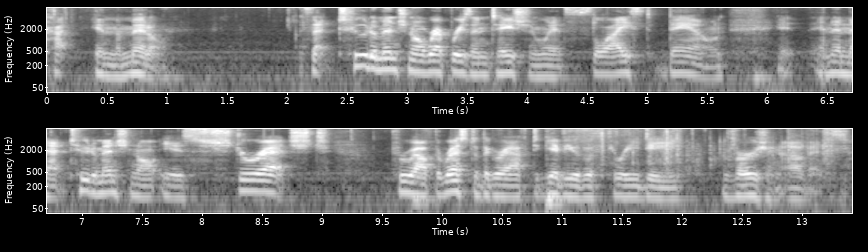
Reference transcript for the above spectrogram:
cut in the middle. It's that two-dimensional representation when it's sliced down. and then that two-dimensional is stretched throughout the rest of the graph to give you the 3D version of it.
